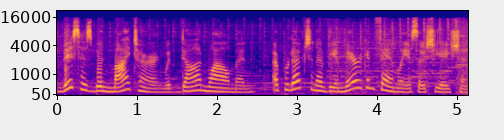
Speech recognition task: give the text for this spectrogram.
This has been My Turn with Don Wildmon, a production of the American Family Association.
